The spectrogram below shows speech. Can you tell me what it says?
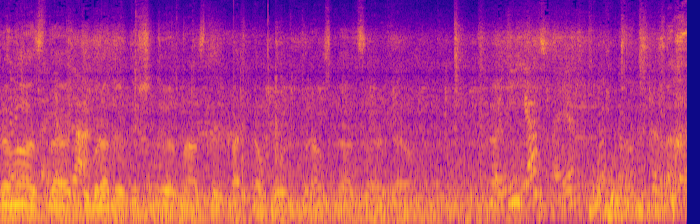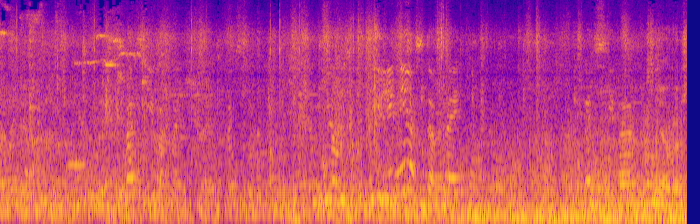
13 октября 2019 Харьков, будет Гольдбрандская церковь. Ну, не ясно, я же немножко вам сказала. Спасибо большое, спасибо. Или место пройти. Спасибо. Не.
